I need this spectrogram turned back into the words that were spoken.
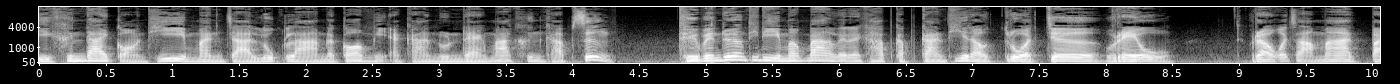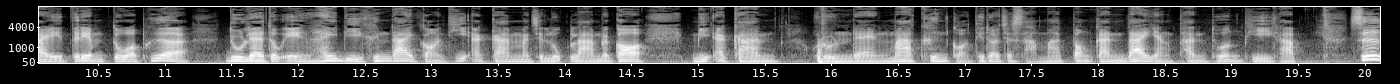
ดีขึ้นได้ก่อนที่มันจะลุกลาม แล้วก็มีอาการรุนแรงมากขึ้นครับ ซึ่งถือเป็นเรื่องที่ดีมากๆเลยนะครับ กับการที่เราตรวจเจอเร็ว เราก็สามารถไปเตรียมตัวเพื่อดูแลตัวเองให้ดีขึ้นได้ก่อนที่อาการมันจะลุกลาม แล้วก็มีอาการรุนแรงมากขึ้นก่อนที่เราจะสามารถป้องกันได้อย่างทันท่วงทีครับ ซึ่ง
